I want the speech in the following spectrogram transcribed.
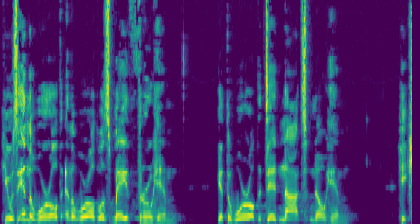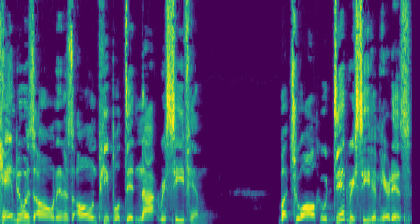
He was in the world, and the world was made through him, yet the world did not know him. He came to his own, and his own people did not receive him. But to all who did receive him, here it is.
